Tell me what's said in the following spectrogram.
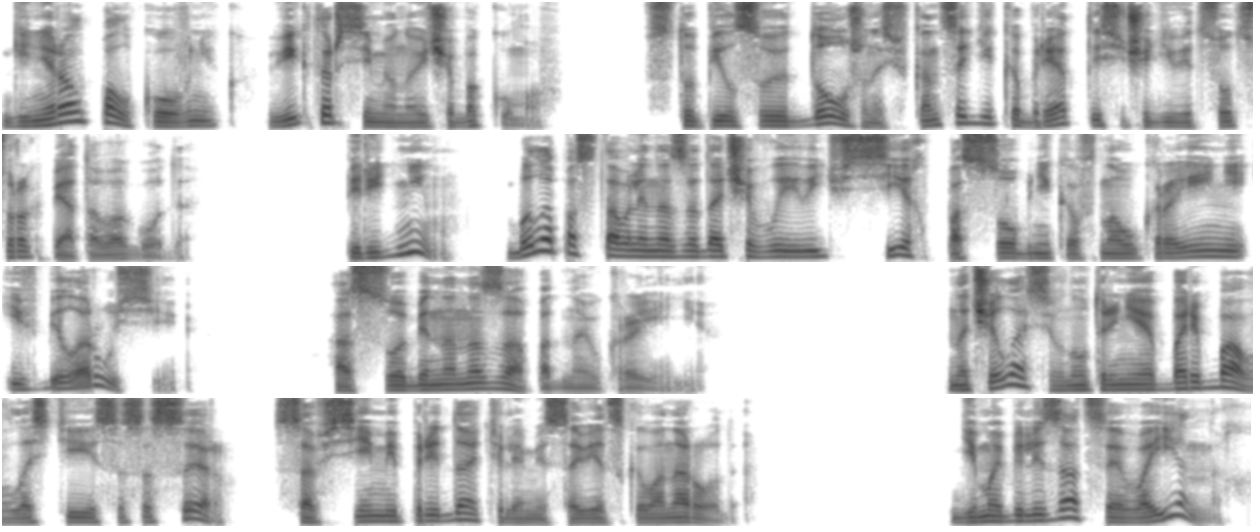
Генерал-полковник Виктор Семенович Абакумов. Вступил в свою должность в конце декабря 1945 года. Перед ним была поставлена задача выявить всех пособников на Украине и в Белоруссии, особенно на Западной Украине. Началась внутренняя борьба властей СССР со всеми предателями советского народа. Демобилизация военных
